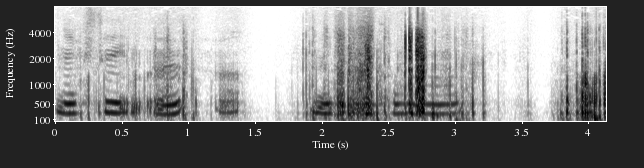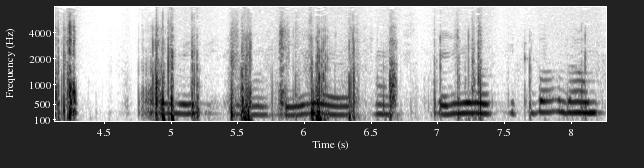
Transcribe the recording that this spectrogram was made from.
Next time, I'll make them come maybe there. Next video, about them.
